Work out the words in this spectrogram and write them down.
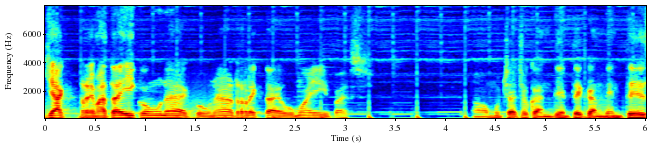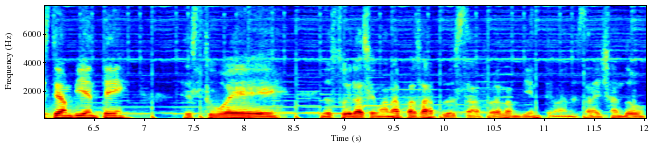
Jack, remata ahí con una, con una recta de humo ahí, pues. No, muchacho, candente, candente este ambiente. Estuve, no estuve la semana pasada, pero estaba todo el ambiente, man. Están echando.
